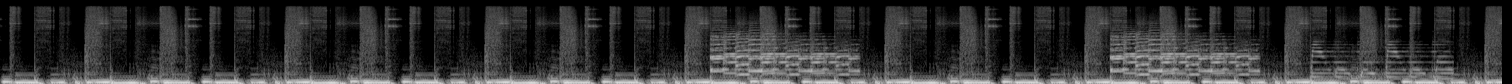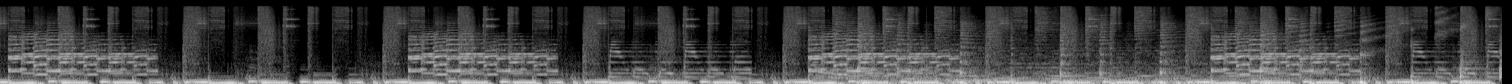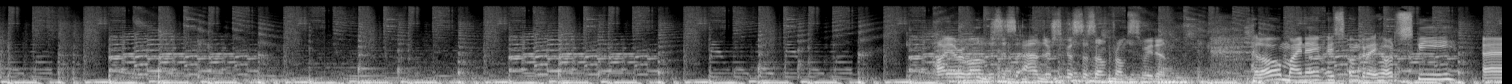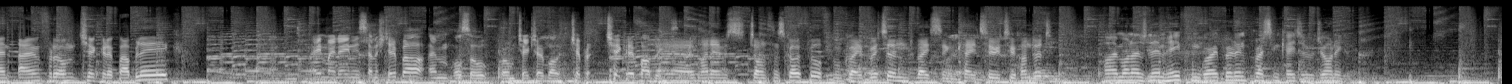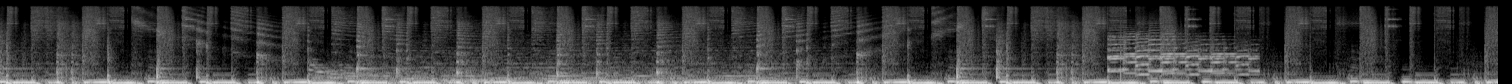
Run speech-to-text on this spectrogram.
you Hi everyone, this is Anders Gustafsson from Sweden. Hello, my name is Ondrej Horsky and I'm from Czech Republic. Hey, my name is Sam Sterba. I'm also from Czech, Repu- Czech, Czech Republic. Uh, my name is Jonathan Schofield from Great Britain, racing K2 200. Hi, my name's Liam Heath from Great Britain, racing K2 with Johnny. you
